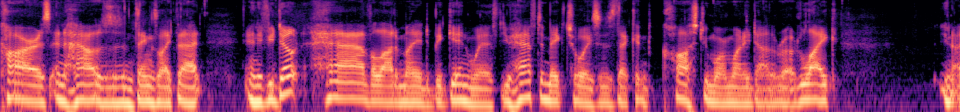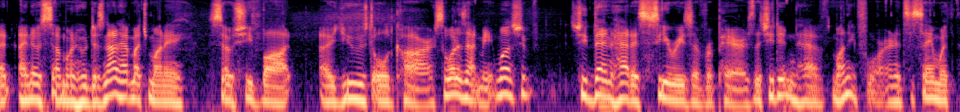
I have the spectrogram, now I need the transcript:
cars and houses and things like that. And if you don't have a lot of money to begin with, you have to make choices that can cost you more money down the road, like you know, I, I, know someone who does not have much money, so she bought a used old car. So what does that mean? Well, she she then hmm. had a series of repairs that she didn't have money for, and it's the same with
